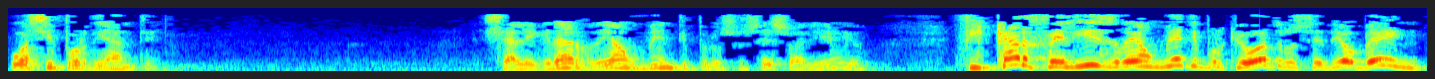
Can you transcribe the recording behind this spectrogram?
Ou assim por diante. Se alegrar realmente pelo sucesso alheio. Ficar feliz realmente porque outro se deu bem,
